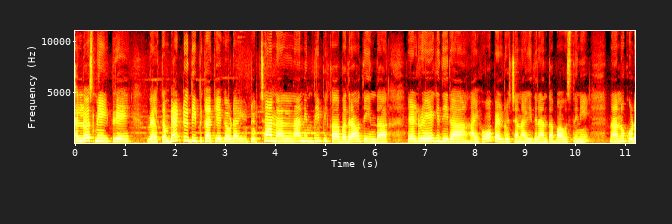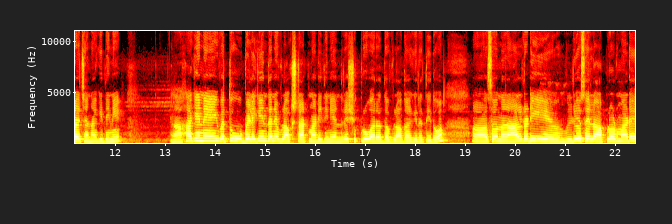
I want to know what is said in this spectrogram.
ಹಲೋ ಸ್ನೇಹಿತರೆ welcome back to Deepika K Gowda YouTube channel ನಾನು ನಿಮ್ಮ ದೀಪಿಕಾ ಭದ್ರಾವತಿಯಿಂದ. ಎಲ್ಲರೂ ಹೇಗಿದ್ದೀರಾ? ಐ ಹೋಪ್ ಎಲ್ಲರೂ ಚೆನ್ನಾಗಿದ್ದೀರಾ ಅಂತ ಭಾವಿಸ್ತೀನಿ. ನಾನು ಕೂಡ ಚೆನ್ನಾಗಿದ್ದೀನಿ. ಹಾಗೆಯೇ ಇವತ್ತು ಬೆಳಗ್ಗೆಯಿಂದನೇ ವ್ಲಾಗ್ ಸ್ಟಾರ್ಟ್ ಮಾಡಿದ್ದೀನಿ ಅಂದರೆ ಶುಕ್ರವಾರದ ವ್ಲಾಗ್ ಆಗಿರುತ್ತೆ ಇದು. ಸೊ ನಾನು ಆಲ್ರೆಡಿ ವೀಡಿಯೋಸ್ ಎಲ್ಲ ಅಪ್ಲೋಡ್ ಮಾಡೇ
